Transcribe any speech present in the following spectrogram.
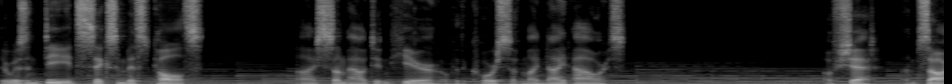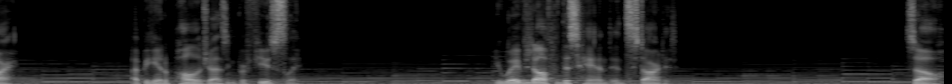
There was indeed six missed calls. I somehow didn't hear over the course of my night hours. Oh shit, I'm sorry. I began apologizing profusely. He waved it off with his hand and started. So,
